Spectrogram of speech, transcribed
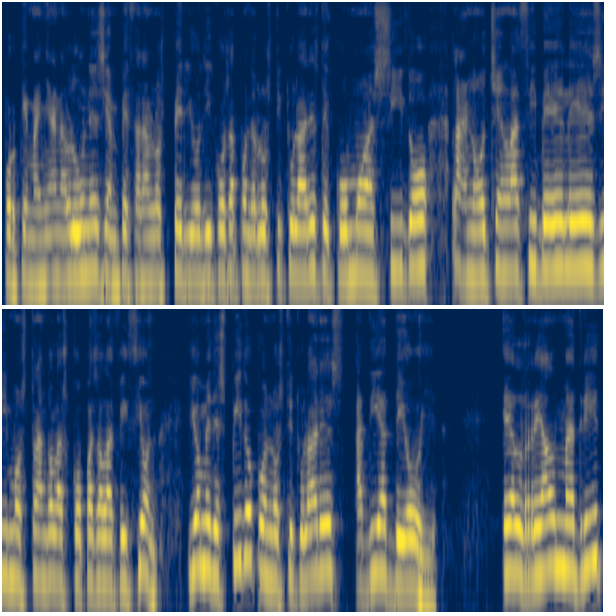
porque mañana lunes ya empezarán los periódicos a poner los titulares de cómo ha sido la noche en las Cibeles y mostrando las copas a la afición. Yo me despido con los titulares a día de hoy. El Real Madrid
